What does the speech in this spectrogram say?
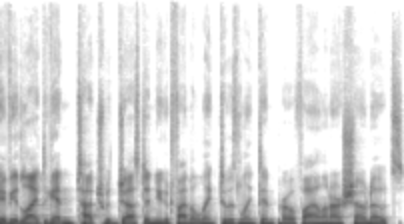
If you'd like to get in touch with Justin, you can find a link to his LinkedIn profile in our show notes.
